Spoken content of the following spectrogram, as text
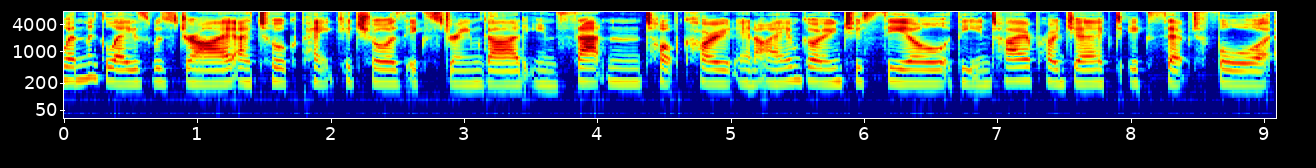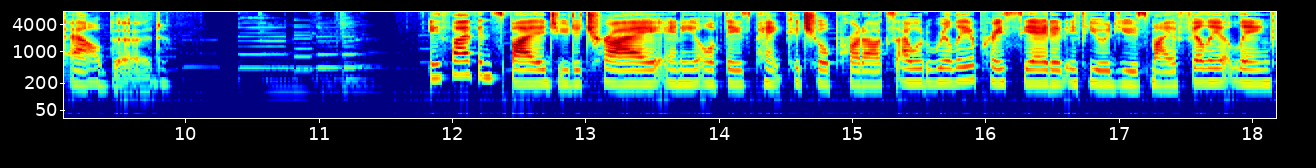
When the glaze was dry, I took Paint Couture's Extreme Guard in satin top coat and I am going to seal the entire project except for our bird. If I've inspired you to try any of these Paint Couture products, I would really appreciate it if you would use my affiliate link.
